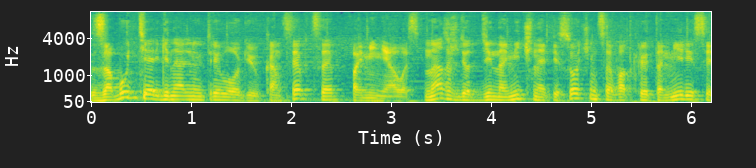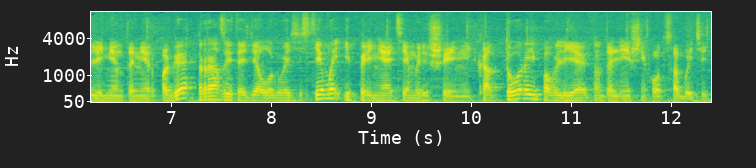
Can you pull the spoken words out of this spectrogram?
Забудьте оригинальную трилогию, концепция поменялась. Нас ждет динамичная песочница в открытом мире с элементами RPG, развитой диалоговой системой и принятием решений, которые повлияют на дальнейший ход событий.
